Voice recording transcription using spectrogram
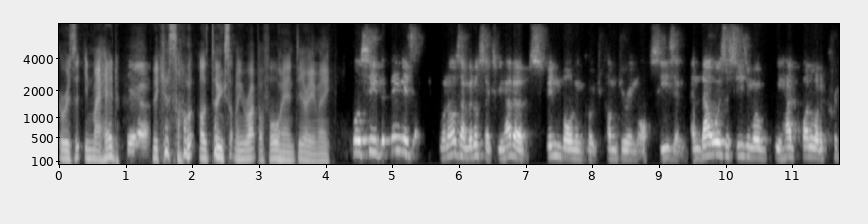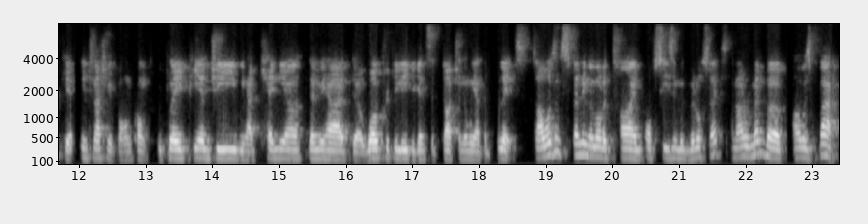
or is it in my head? Yeah. Because I, I was doing something right beforehand, dearie me. Well, see, the thing is, when I was at Middlesex, we had a spin bowling coach come during off season, and that was a season where we had quite a lot of cricket internationally for Hong Kong. We played PNG, we had Kenya, then we had uh, World Cricket League against the Dutch, and then we had the Blitz. So I wasn't spending a lot of time off season with Middlesex, and I remember I was back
